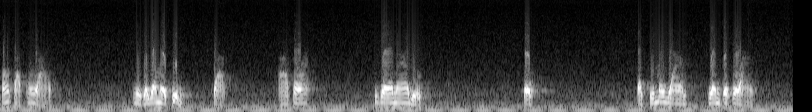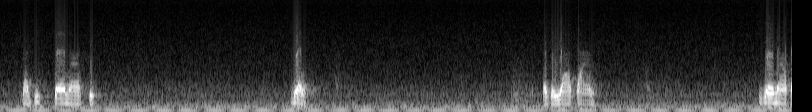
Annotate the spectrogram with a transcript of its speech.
ของสัตว์ทั้งหลาย นี่ก็ยังไม่สิ้นจากอาสวะที่เจรนาอยู่ตกแต่คือไม่ยามเตรียมจะสว่างการที่เจรนาสิเรื่อง ปัจจัยาการพิจารณาไป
